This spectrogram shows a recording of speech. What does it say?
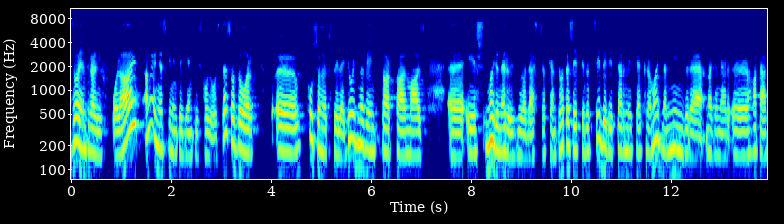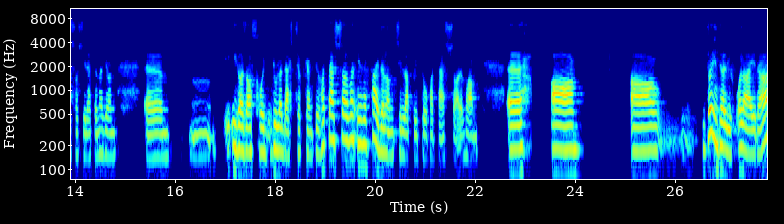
Joint Relief olaj, ami úgy néz ki, mint egy ilyen kis golyós dezodor, 25 féle gyógynövényt tartalmaz, és nagyon erős gyulladás csökkentő hatás. Egyébként a CBD termékekre majdnem mindre nagyon er, hatásos, illetve nagyon mm, igaz az, hogy gyulladás csökkentő hatással van, illetve fájdalomcsillapító hatással van. A, a Joint Relief olajra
